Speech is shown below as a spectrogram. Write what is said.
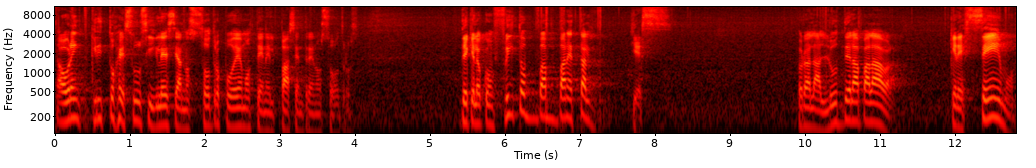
Ahora en Cristo Jesús, iglesia, nosotros podemos tener paz entre nosotros. De que los conflictos van, van a estar, yes. Pero a la luz de la palabra, crecemos.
